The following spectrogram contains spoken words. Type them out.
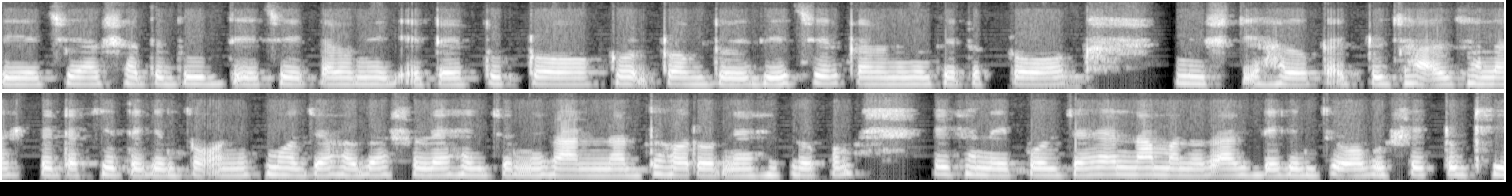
দিয়েছি আর সাথে দুধ দিয়েছি। এই কারণে এটা একটু টক টক দই দিয়েছি। এর কারণে কিন্তু এটা টক, মিষ্টি, হালকা একটু ঝাল ঝাল আসবে। এটা খেতে কিন্তু অনেক মজা হবে। আসলে একজনের রান্নার ধরন এক রকম। এখানে এই পর্যায়ে নামানোর আগ কিন্তু অবশ্যই একটু ঘি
